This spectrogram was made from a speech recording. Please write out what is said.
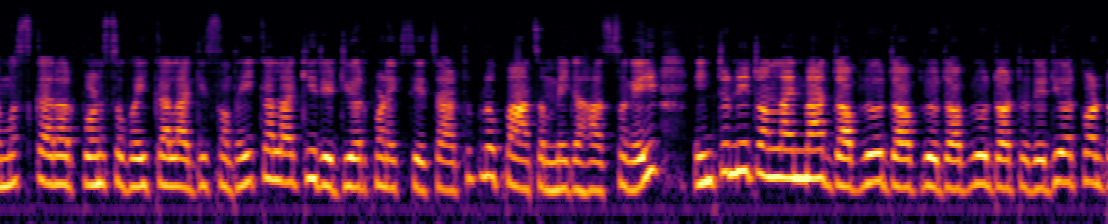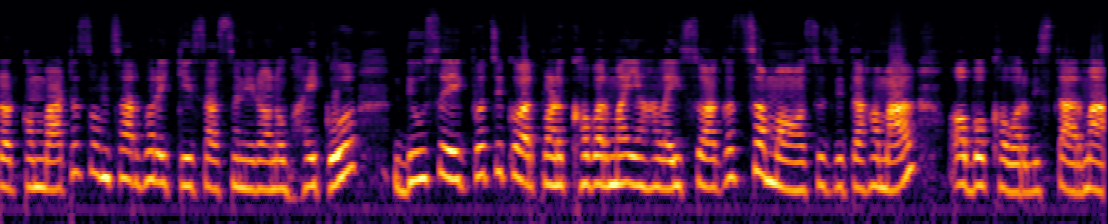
नमस्कार अर्पण सबैका लागि सधैँका लागि रेडियो अर्पण एक सय चार थुप्लो पाँच मेगाहातसँगै इन्टरनेट अनलाइनमा W W W dot radio Arpan dot कमबाट संसारभरै के साथ सुनिरहनु भएको दिउँसो एक बजेको अर्पण खबरमा यहाँलाई स्वागत छ। म सुजिता हमाल अब खबर विस्तारमा।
